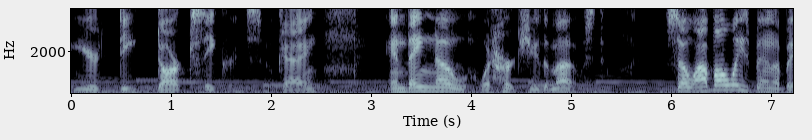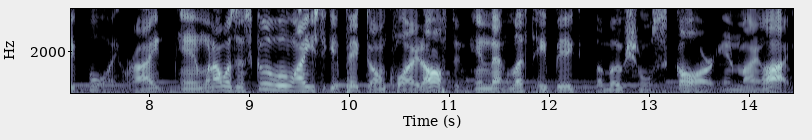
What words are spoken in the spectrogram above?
your deep, dark secrets, okay? And they know what hurts you the most. So I've always been a big boy, right? And when I was in school, I used to get picked on quite often, and that left a big emotional scar in my life.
